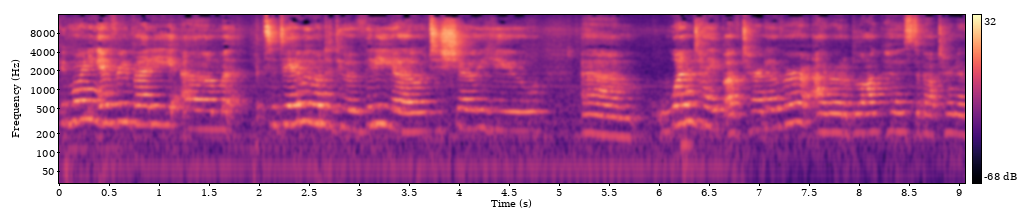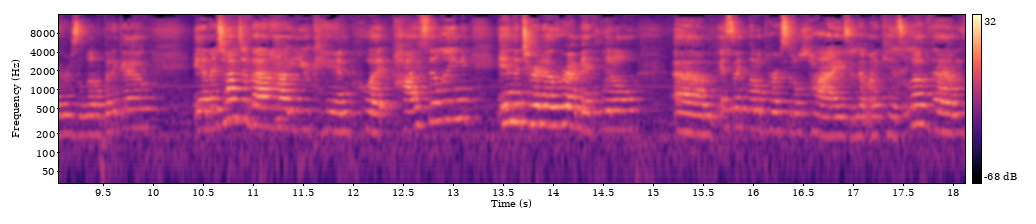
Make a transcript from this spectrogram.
Good morning, everybody. Um, today we want to do a video to show you um, one type of turnover. I wrote a blog post about turnovers a little bit ago, and I talked about how you can put pie filling in the turnover and make little, um, it's like little personal pies, and that my kids love them.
